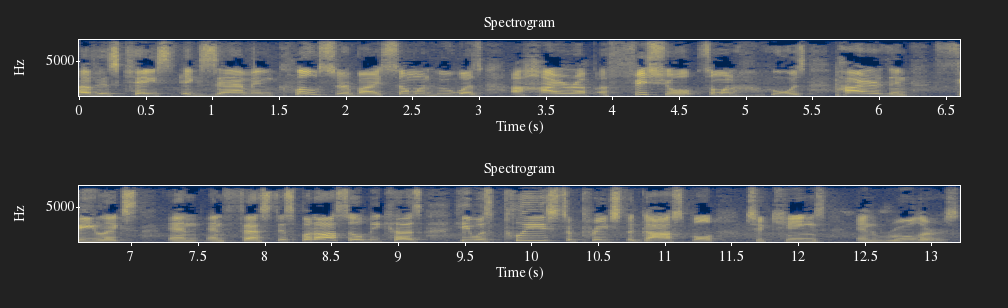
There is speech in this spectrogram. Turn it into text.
of his case examined closer by someone who was a higher up official, someone who was higher than Felix and, and Festus, but also because he was pleased to preach the gospel to kings and rulers.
